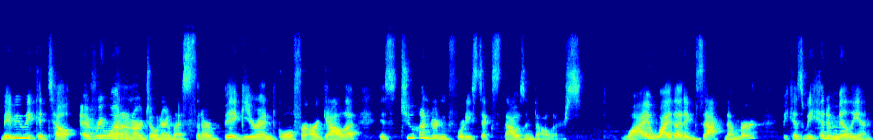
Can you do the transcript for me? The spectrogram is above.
Maybe we could tell everyone on our donor list that our big year end goal for our gala is $246,000. Why? Why that exact number? Because we hit a million.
